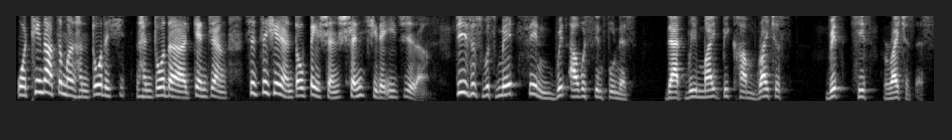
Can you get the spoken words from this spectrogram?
我听到这么很多的信很多的见证，是这些人都被神神奇的医治了。 Jesus was made sin with our sinfulness that we might become righteous with his righteousness.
